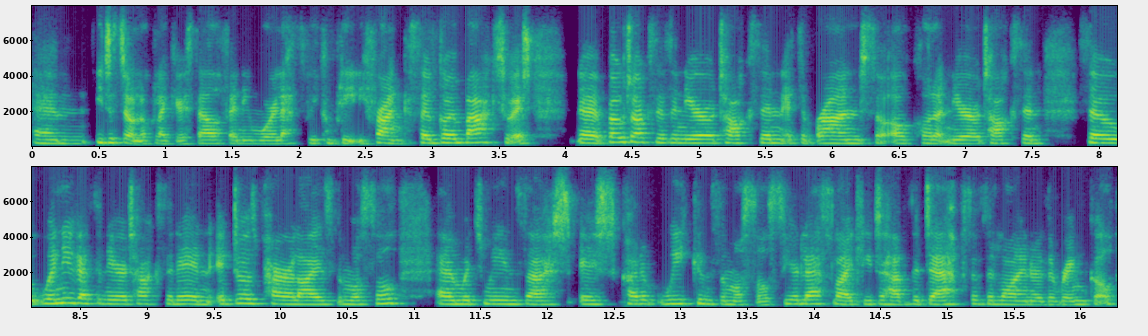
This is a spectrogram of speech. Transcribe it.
um you just don't look like yourself anymore let's be completely frank. So going back to it now botox is a neurotoxin it's a brand so i'll call it neurotoxin. So when you get the neurotoxin in it does paralyze the muscle um, which means that it kind of weakens the muscle so you're less likely to have the depth of the line or the wrinkle.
